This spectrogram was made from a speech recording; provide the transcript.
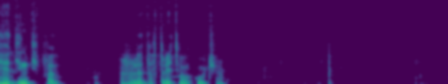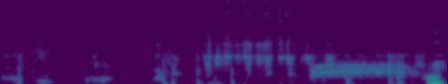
Я один, типа, жилетов третьего куча. Ладно.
